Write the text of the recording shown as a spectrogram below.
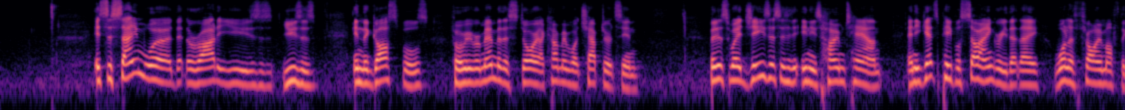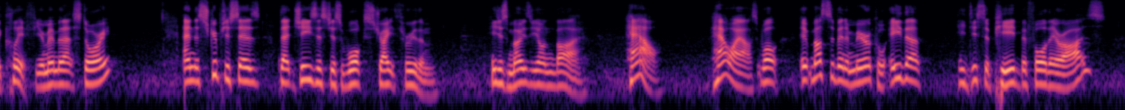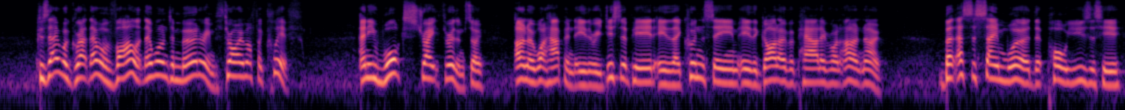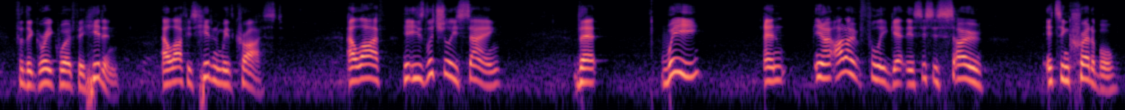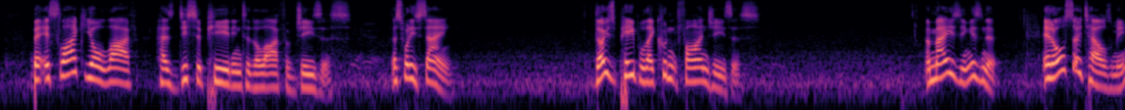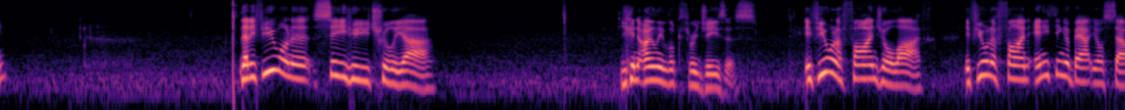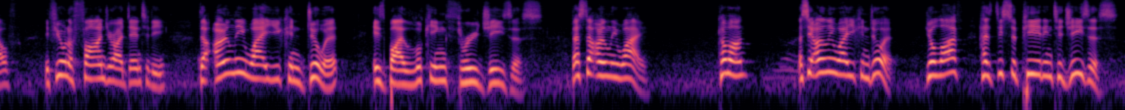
It's the same word that the writer uses, uses in the Gospels. For we remember the story, I can't remember what chapter it's in, but it's where Jesus is in his hometown and he gets people so angry that they want to throw him off the cliff. You remember that story? And the scripture says that Jesus just walks straight through them. He just mosey on by. How? How, I ask? Well, it must have been a miracle. Either he disappeared before their eyes, because they were, gra- they were violent. They wanted to murder him, throw him off a cliff. And he walked straight through them. So I don't know what happened. Either he disappeared, either they couldn't see him, either God overpowered everyone. I don't know. But that's the same word that Paul uses here for the Greek word for hidden. Our life is hidden with Christ. Our life, he's literally saying that we, and you know, I don't fully get this. This is so, it's incredible. But it's like your life has disappeared into the life of Jesus. That's what he's saying. Those people, they couldn't find Jesus. Amazing, isn't it? It also tells me that if you want to see who you truly are, you can only look through Jesus. If you want to find your life, if you want to find anything about yourself, if you want to find your identity, the only way you can do it is by looking through Jesus. That's the only way. Come on. That's the only way you can do it. Your life has disappeared into Jesus.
